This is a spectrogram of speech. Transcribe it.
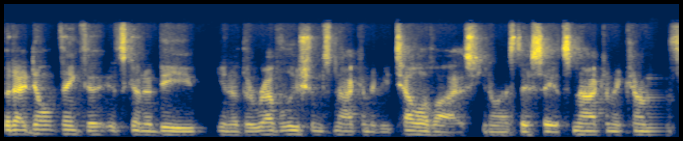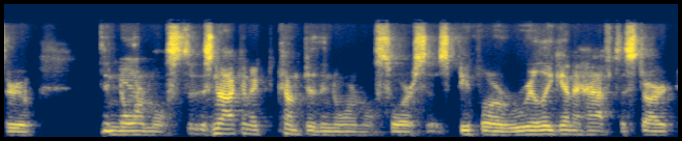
But I don't think that it's going to be you know the revolution's not going to be televised. You know, as they say, it's not going to come through the normal. It's not going to come to the normal sources. People are really going to have to start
